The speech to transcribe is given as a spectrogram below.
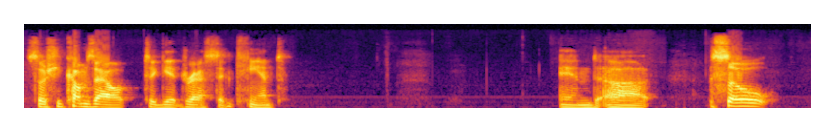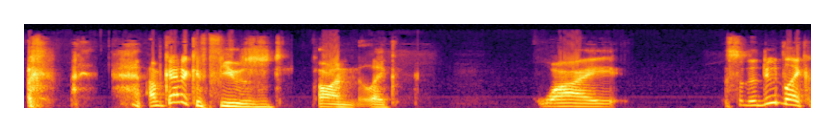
So she comes out to get dressed and can't. And uh, so I'm kind of confused on like why so the dude like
